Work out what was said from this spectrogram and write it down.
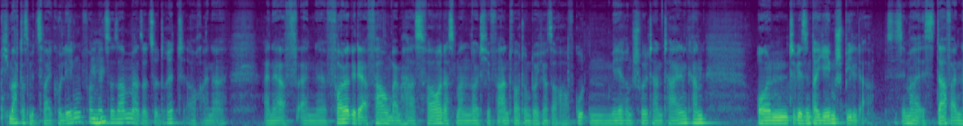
Ich mache das mit zwei Kollegen von Mhm. mir zusammen, also zu dritt. Auch eine, eine, eine Folge der Erfahrung beim HSV, dass man solche Verantwortung durchaus auch auf guten mehreren Schultern teilen kann. Und wir sind bei jedem Spiel da. Es ist immer, es darf ein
